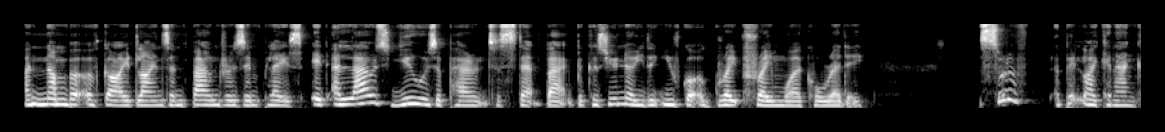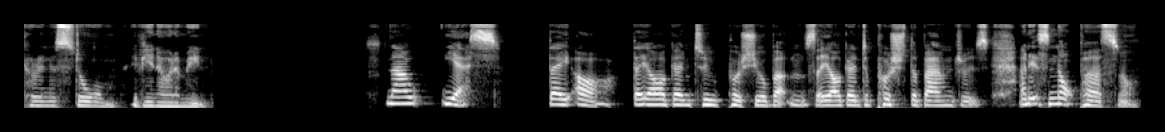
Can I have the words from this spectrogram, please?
a number of guidelines and boundaries in place, it allows you as a parent to step back because you know that you've got a great framework already. Sort of a bit like an anchor in a storm, if you know what I mean. Now, yes, they are. They are going to push your buttons. They are going to push the boundaries. And it's not personal.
